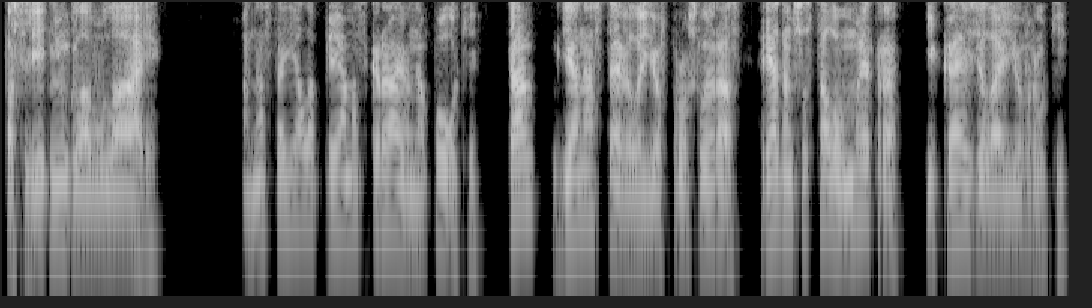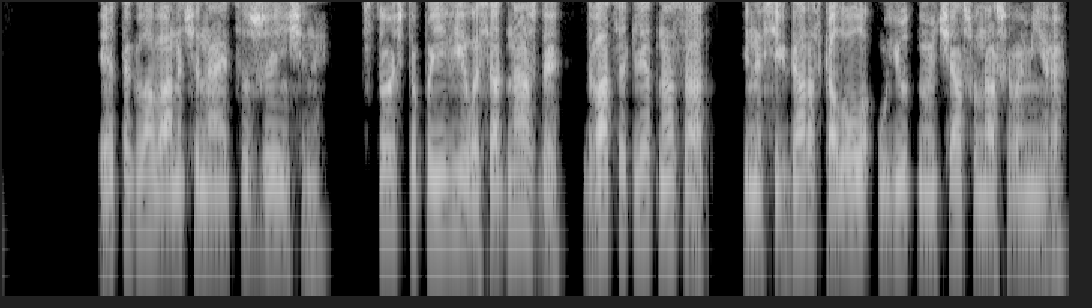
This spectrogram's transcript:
последнюю главу Лаари. Она стояла прямо с краю на полке, там, где она оставила ее в прошлый раз, рядом со столом метра, и Кая взяла ее в руки. Эта глава начинается с женщины, с той, что появилась однажды, двадцать лет назад, и навсегда расколола уютную чашу нашего мира.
